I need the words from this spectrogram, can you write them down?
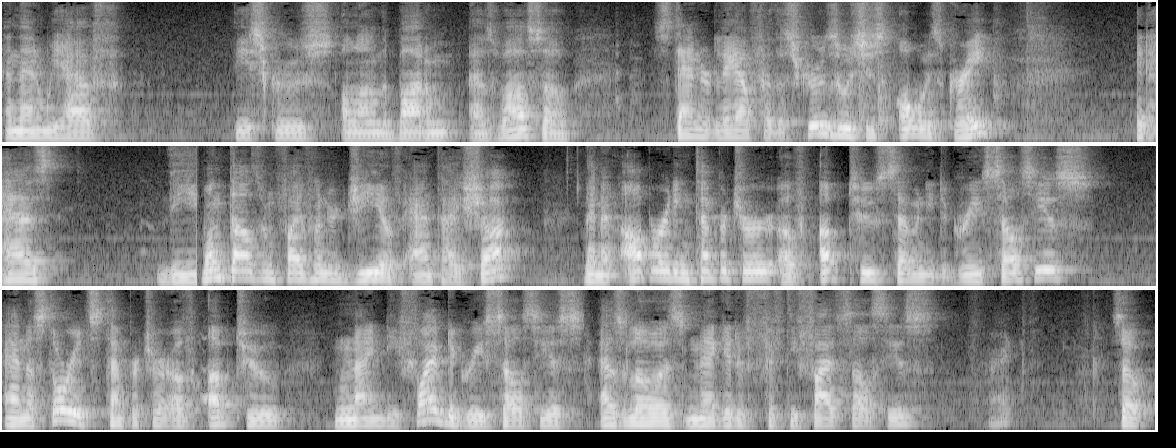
And then we have these screws along the bottom as well. So standard layout for the screws, which is always great. It has the 1500G of anti-shock, then an operating temperature of up to 70 degrees Celsius, and a storage temperature of up to 95 degrees Celsius, as low as negative 55 Celsius. Right. So,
